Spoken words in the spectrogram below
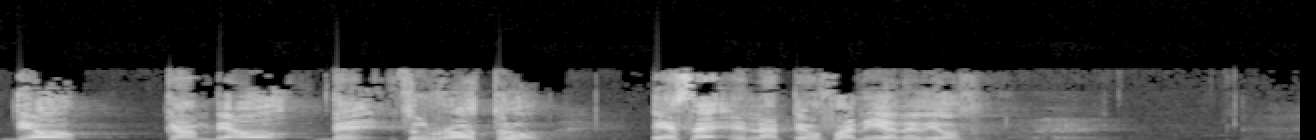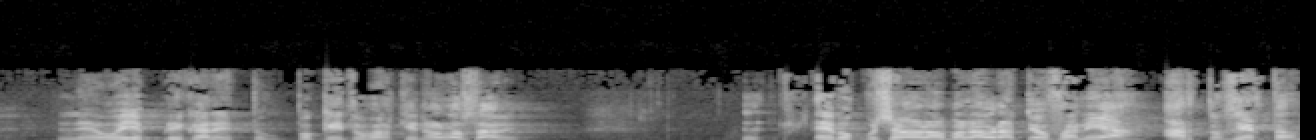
Dios cambiado de su rostro, ese es la teofanía de Dios. Le voy a explicar esto un poquito para el que no lo sabe. Hemos escuchado la palabra teofanía harto, ¿cierto?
